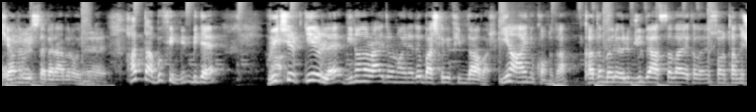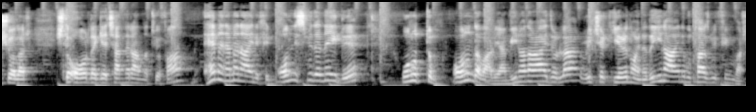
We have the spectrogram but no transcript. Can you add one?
Keanu? Reeves'le beraber oynuyordu. Evet. Hatta bu filmin bir de Richard Gere'le Winona Ryder'ın oynadığı başka bir film daha var. Yine aynı konuda. Kadın böyle ölümcül bir hastalığa yakalanıyor sonra tanışıyorlar. İşte orada geçenleri anlatıyor falan. Hemen hemen aynı film. Onun ismi de neydi? Unuttum. Onun da var yani. Winona Ryder'la Richard Gere'in oynadığı yine aynı bu tarz bir film var.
